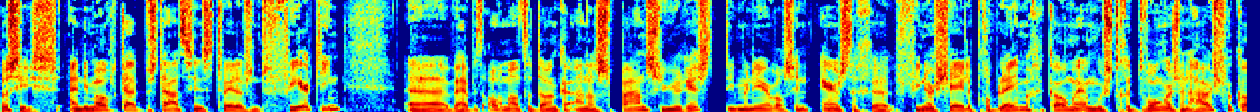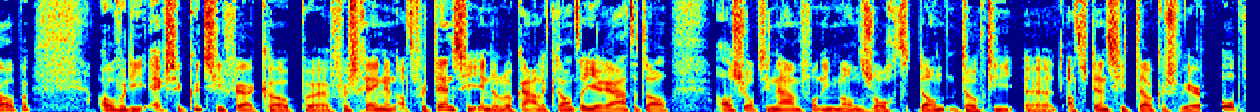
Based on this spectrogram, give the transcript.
Precies. En die mogelijkheid bestaat sinds 2014. Uh, we hebben het allemaal te danken aan een Spaanse jurist. Die meneer was in ernstige financiële problemen gekomen en moest gedwongen zijn huis verkopen. Over die executieverkoop uh, verscheen een advertentie in de lokale krant. En je raadt het al, als je op die naam van die man zocht, dan dook die uh, advertentie telkens weer op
